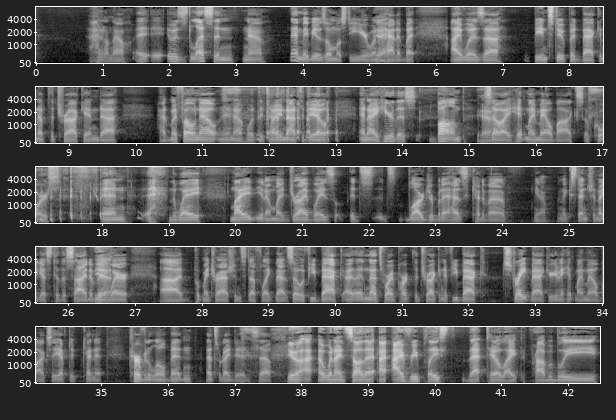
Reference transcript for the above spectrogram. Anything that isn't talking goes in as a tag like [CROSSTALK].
I don't know, it, it was less than, no, eh, maybe it was almost a year when I had it. But I was uh, being stupid, backing up the truck, and uh, had my phone out, you know, what they tell you not to do. And I hear this bump. Yeah. So I hit my mailbox, of course. [LAUGHS] and [LAUGHS] the way my, you know, my driveway's, it's, it's larger, but it has kind of a, you know, an extension, I guess, to the side of Yeah. it where uh, I put my trash and stuff like that. So if you back, uh, and that's where I park the truck. And if you back straight back, you're going to hit my mailbox. So you have to kind of curve it a little bit. And that's what I did. So You know, I, I, when I saw that, I, I've replaced that tail light probably,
